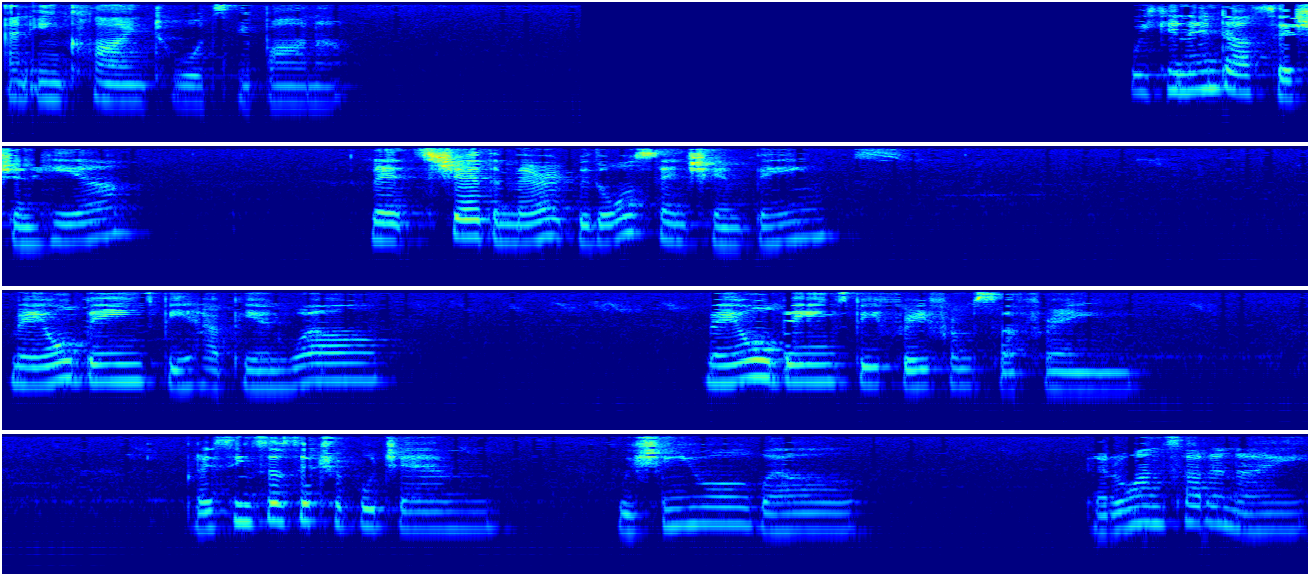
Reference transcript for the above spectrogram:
and incline towards Nibbana. We can end our session here. Let's share the merit with all sentient beings May all beings be happy and well. May all beings be free from suffering. Blessings of the Triple Gem, wishing you all well. Theruwan Saranai.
